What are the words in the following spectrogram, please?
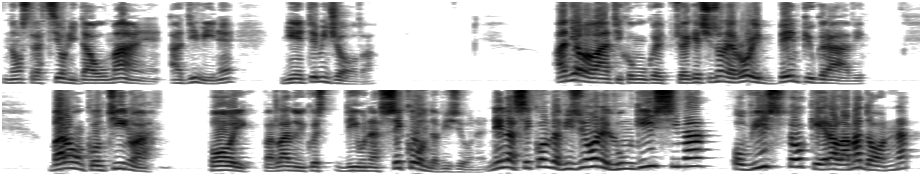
nostre azioni da umane a divine, niente mi giova. Andiamo avanti comunque, perché ci sono errori ben più gravi. Baron continua poi parlando di, quest- di una seconda visione. Nella seconda visione, lunghissima, ho visto che era la Madonna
